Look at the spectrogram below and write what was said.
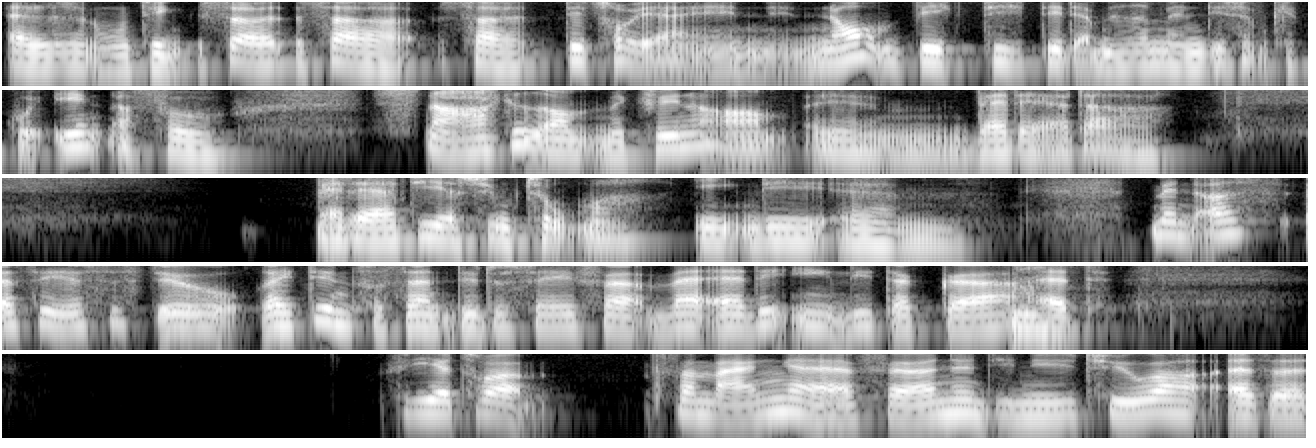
alle sådan nogle ting. Så, så, så det tror jeg er en enormt vigtigt, det der med, at man ligesom kan gå ind og få snakket om med kvinder om, øhm, hvad det er, der hvad det er, de her symptomer egentlig... Øhm, Men også, altså jeg synes, det er jo rigtig interessant, det du sagde før. Hvad er det egentlig, der gør, at... Fordi jeg tror, for mange af 40'erne, de nye 20'ere, altså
